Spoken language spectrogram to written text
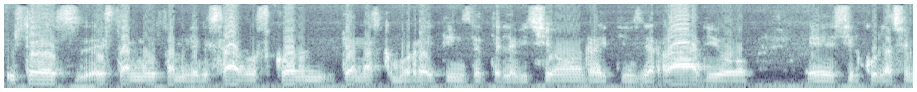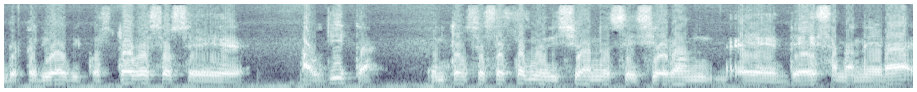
Ustedes están muy familiarizados con temas como ratings de televisión, ratings de radio, eh, circulación de periódicos, todo eso se audita. Entonces estas mediciones se hicieron eh, de esa manera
